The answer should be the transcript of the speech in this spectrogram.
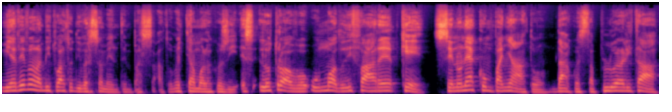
mi avevano abituato diversamente in passato, mettiamola così, e lo trovo un modo di fare che se non è accompagnato da questa pluralità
